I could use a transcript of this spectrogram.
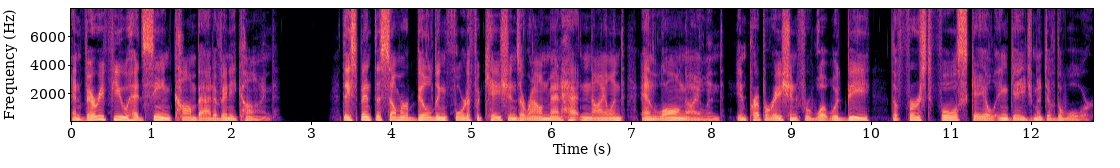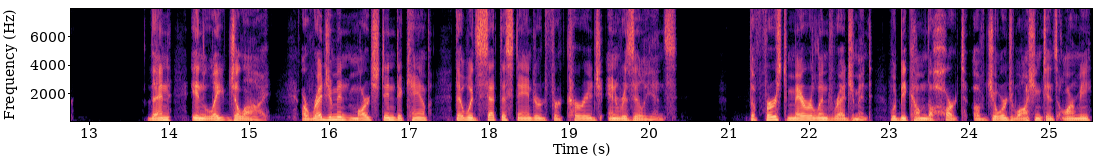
and very few had seen combat of any kind. They spent the summer building fortifications around Manhattan Island and Long Island in preparation for what would be the first full scale engagement of the war. Then, in late July, a regiment marched into camp that would set the standard for courage and resilience. the 1st Maryland Regiment would become the heart of George Washington's army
